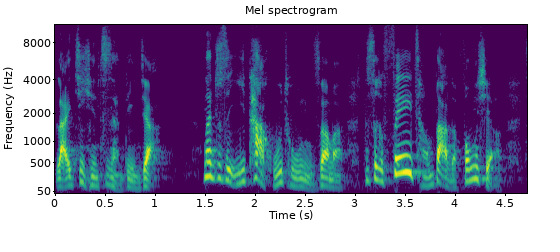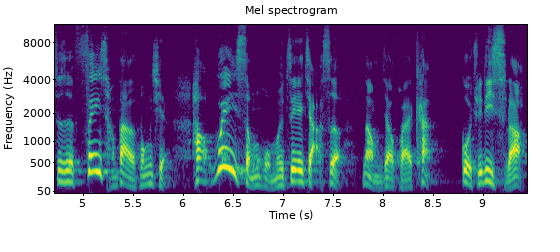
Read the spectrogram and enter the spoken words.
来进行资产定价，那就是一塌糊涂，你知道吗？这是个非常大的风险啊，这是非常大的风险。好，为什么我们这些假设？那我们就要回来看。过去历史了，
